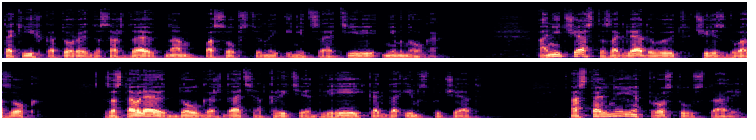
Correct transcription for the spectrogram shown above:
таких, которые досаждают нам по собственной инициативе, немного. Они часто заглядывают через глазок, заставляют долго ждать открытия дверей, когда им стучат. Остальные просто устали.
